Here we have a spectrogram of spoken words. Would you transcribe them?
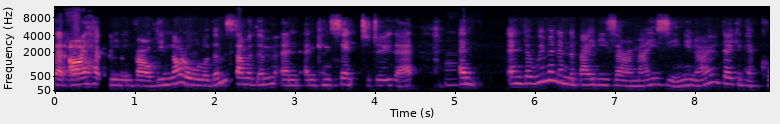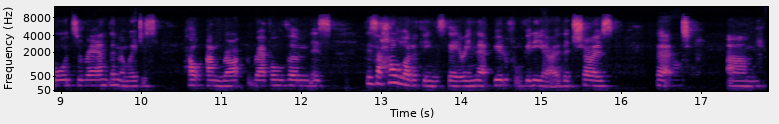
that I have been involved in. Not all of them, some of them, and and consent to do that. Mm. And and the women and the babies are amazing. You know, they can have cords around them, and we just help unravel them. There's there's a whole lot of things there in that beautiful video that shows that um,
